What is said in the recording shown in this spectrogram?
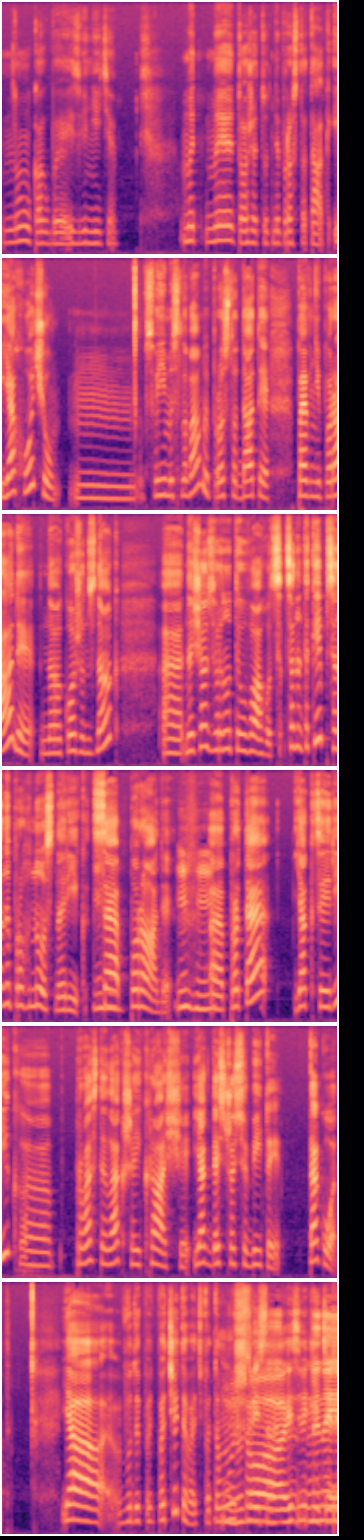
ну, как би, извините. Ми, ми теж тут не просто так. І я хочу м, своїми словами просто дати певні поради на кожен знак, е, на що звернути увагу. Це, це не такий, це не прогноз на рік, це Мгм. поради. Е, про те, як цей рік е, провести легше і краще, як десь щось обійти. Так от. Я буду почитувати, тому Ну, що, звісно, не- не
